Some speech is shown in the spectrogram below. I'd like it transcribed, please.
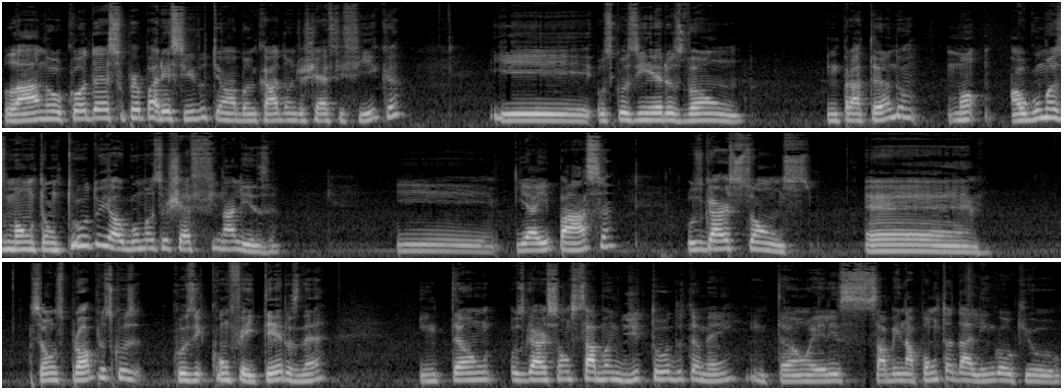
Lá no Coda é super parecido, tem uma bancada onde o chefe fica e os cozinheiros vão empratando, algumas montam tudo e algumas o chefe finaliza. E, e aí passa. Os garçons é, são os próprios confeiteiros, né? Então, os garçons sabem de tudo também. Então, eles sabem na ponta da língua o que o,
